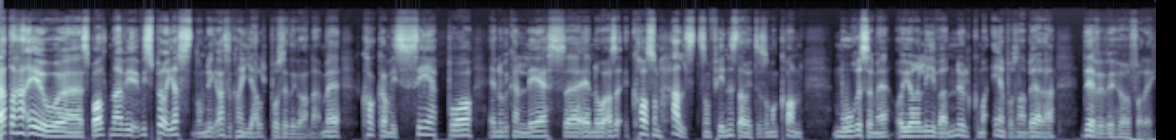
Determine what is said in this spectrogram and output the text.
Dette her er jo eh, spalten der vi, vi spør gjesten om de altså, kan hjelpe oss litt grann med hva kan vi se på, er det noe vi kan lese, er noe, altså hva som helst som finnes der ute som man kan more seg med og gjøre livet 0,1% bedre. Det vil vi høre fra deg.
